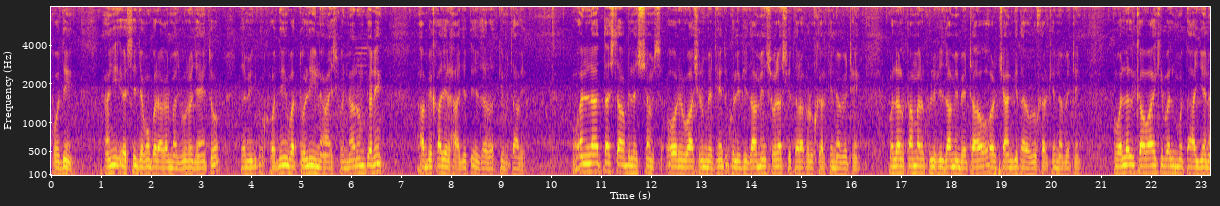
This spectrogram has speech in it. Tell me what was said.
کھودیں۔ ہاں جی ایسی جگہوں پر اگر مجبور ہو جائیں تو زمین کو کھودیں۔ و تولی نہ اس کو نرم کریں۔ آپ قدر حاجت ضرورت کے مطابق۔ اللہ تشتقبل شمس اور واش روم بیٹھیں تو کھلی فضا میں سورج کی طرف رخ کر کے نہ بیٹھیں۔ ولقمر کھلی فضا میں بیٹھا ہو اور چاند کی طرف رخ کر کے نہ بیٹھیں۔ ولقواقب المتعینہ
